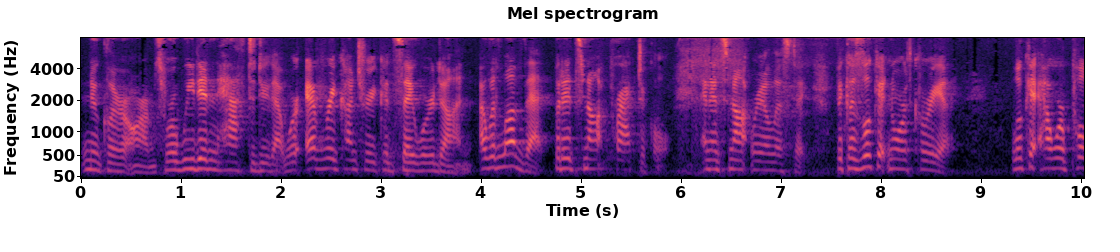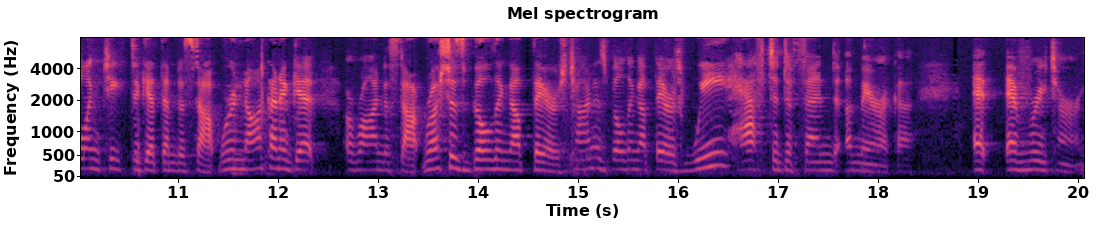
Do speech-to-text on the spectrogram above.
nuclear arms, where we didn't have to do that, where every country could say we're done. I would love that, but it's not practical and it's not realistic. Because look at North Korea. Look at how we're pulling teeth to get them to stop. We're not going to get Iran to stop. Russia's building up theirs. China's building up theirs. We have to defend America at every turn.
